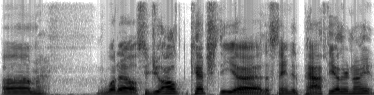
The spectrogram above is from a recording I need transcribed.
Um, what else? Did you all catch the uh, the Sainted Path the other night?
